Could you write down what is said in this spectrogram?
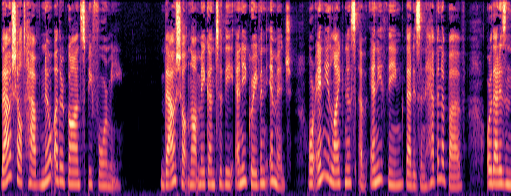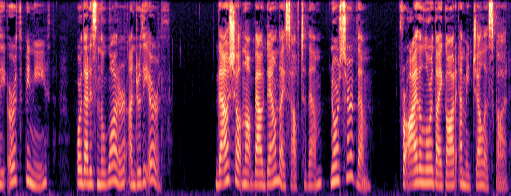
Thou shalt have no other gods before me. Thou shalt not make unto thee any graven image, or any likeness of anything that is in heaven above, or that is in the earth beneath, or that is in the water under the earth. Thou shalt not bow down thyself to them, nor serve them. For I, the Lord thy God, am a jealous God,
